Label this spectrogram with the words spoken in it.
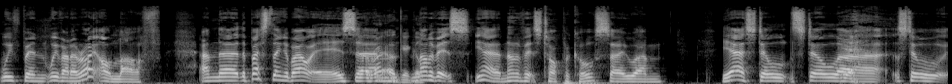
We've been we've had a right old laugh, and uh, the best thing about it is um, right none of it's yeah none of it's topical. So um, yeah, still still uh, still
